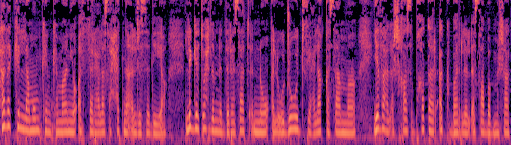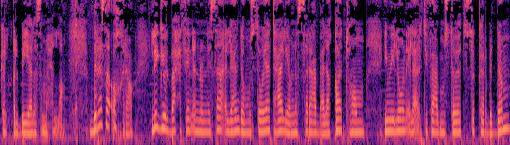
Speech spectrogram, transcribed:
هذا كله ممكن كمان يؤثر على صحتنا الجسدية. لقيت واحدة من الدراسات أنه الوجود في علاقة سامة يضع الأشخاص بخطر أكبر للإصابة بمشاكل قلبية لا سمح الله. بدراسة أخرى لقيوا الباحثين أنه النساء اللي عندهم مستويات عالية من الصراع بعلاقاتهم يميلون إلى ارتفاع بمستويات السكر بالدم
